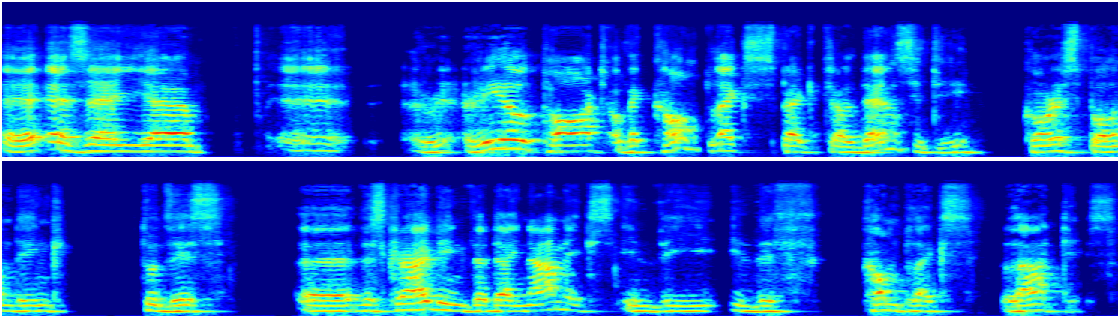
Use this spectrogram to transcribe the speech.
uh, as a uh, uh, real part of a complex spectral density corresponding to this, uh, describing the dynamics in, the, in this complex lattice.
